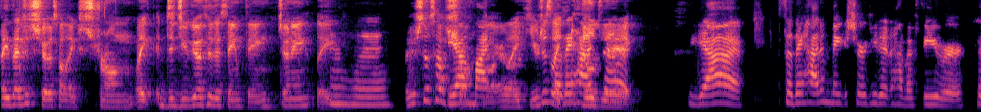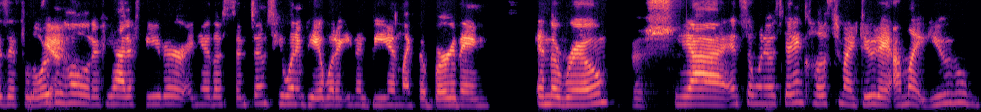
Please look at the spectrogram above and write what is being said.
like that just shows how like strong like did you go through the same thing, Jenny? Like Mhm. that just shows how Yeah, strong my- you are. Like you just so like they killed to- it. Yeah. So they had to make sure he didn't have a fever because if Lord Yeah. behold, if he had a fever or any of those symptoms, he wouldn't be able to even be in like the birthing in the room. Gosh. Yeah. And so when it was getting close to my due date, I'm like, you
